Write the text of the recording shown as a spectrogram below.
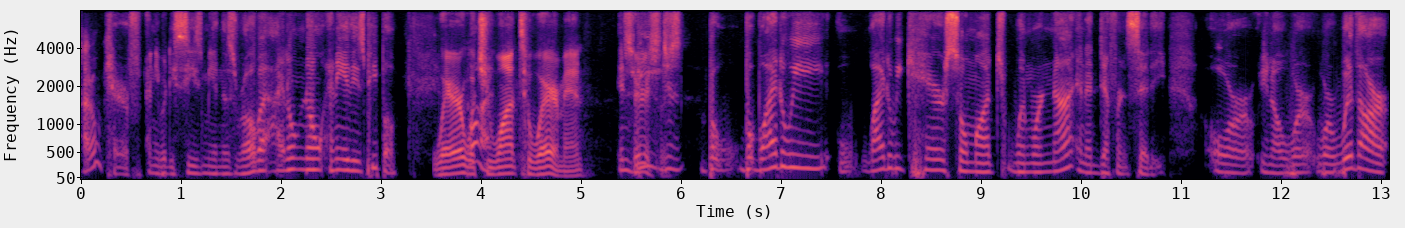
I don't care if anybody sees me in this robe. I, I don't know any of these people. Wear what you want to wear, man. And Seriously. just but but why do we why do we care so much when we're not in a different city or you know we're we're with our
